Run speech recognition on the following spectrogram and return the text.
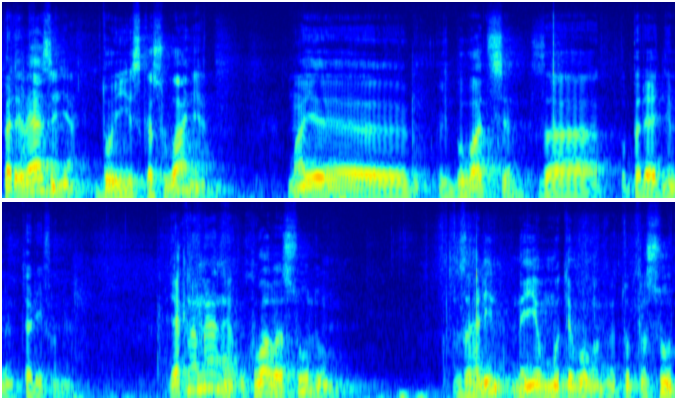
перевезення до її скасування має відбуватися за попередніми тарифами. Як на мене, ухвала суду взагалі не є вмотивованою. Тобто суд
